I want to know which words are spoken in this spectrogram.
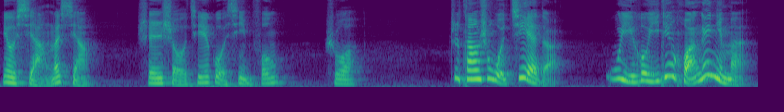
又想了想，伸手接过信封，说：“这当是我借的，我以后一定还给你们。”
